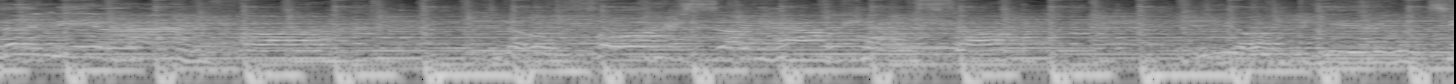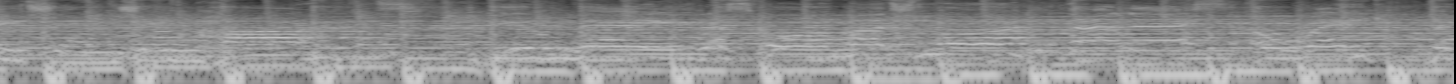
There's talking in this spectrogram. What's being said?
the near and far. No force of see changing hearts. You made us for much more than this. Awake the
